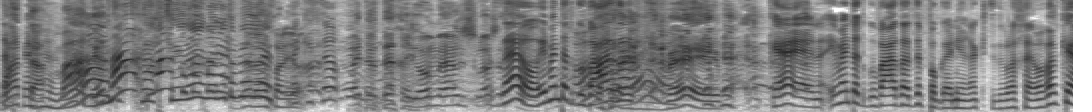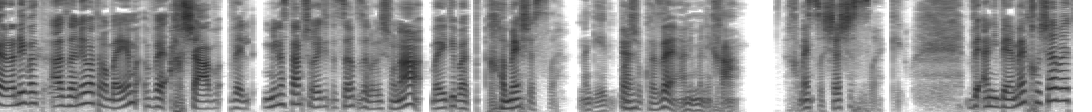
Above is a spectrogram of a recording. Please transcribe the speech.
what, מה? נהיית כל כך צעירה, מה את לא מדברת? להיות. בקיצור, הייתי נותן לך יום מעל 13. זהו, אם אין את התגובה הזאת, babe. כן, אם אין את התגובה הזאת זה פוגעני, רק שתדעו לכם, אבל כן, אני בת, אז אני בת 40, ועכשיו, ומן הסתם שראיתי את הסרט הזה לראשונה, והייתי בת 15, נגיד, כן. משהו כזה, אני מניחה, 15-16, כאילו. ואני באמת חושבת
